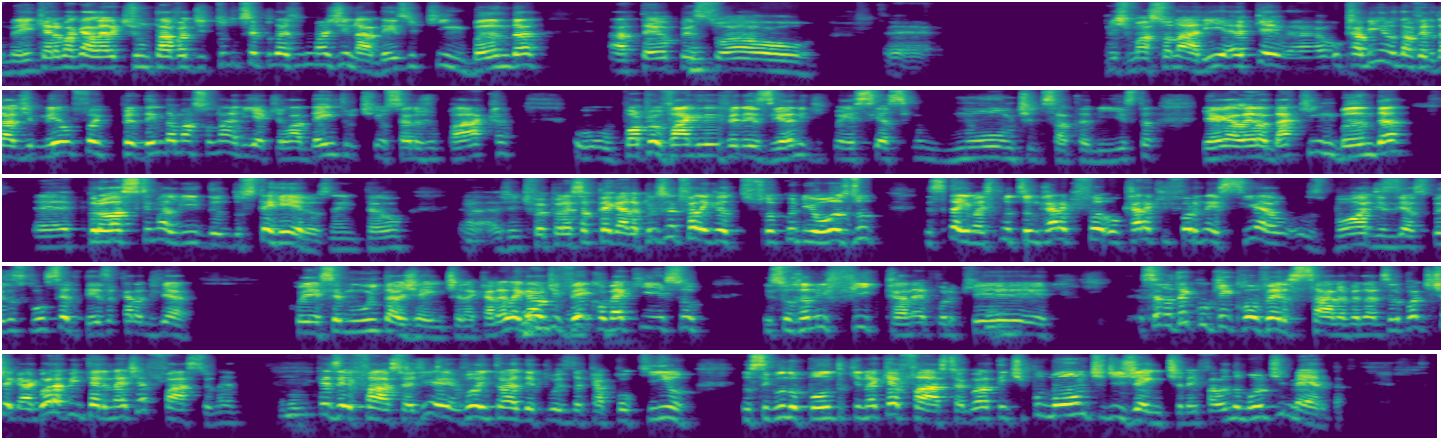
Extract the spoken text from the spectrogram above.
Mayhem, que era uma galera que juntava de tudo que você pudesse imaginar, desde Kimbanda até o pessoal é, maçonaria. É porque é, o caminho, na verdade, meu foi dentro da maçonaria, que lá dentro tinha o Sérgio Paca, o próprio Wagner Veneziani, que conhecia assim, um monte de satanista, e a galera da Kimbanda é, próxima ali do, dos terreiros, né? Então a gente foi por essa pegada. Por isso que eu te falei que eu sou curioso disso daí, mas putz, um cara que for, o cara que fornecia os bodes e as coisas, com certeza o cara devia conhecer muita gente, né, cara? É legal de ver como é que isso isso ramifica, né? Porque você não tem com quem conversar, na verdade. Você não pode chegar. Agora com a internet é fácil, né? Quer dizer, fácil. Eu vou entrar depois, daqui a pouquinho, no segundo ponto, que não é que é fácil. Agora tem tipo um monte de gente, né? Falando um monte de merda.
